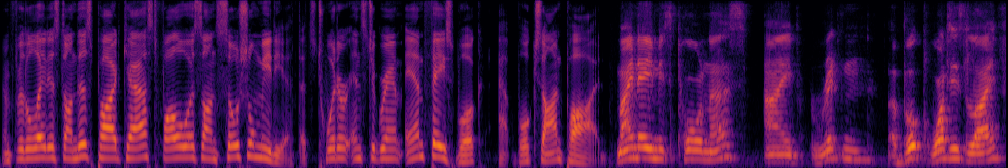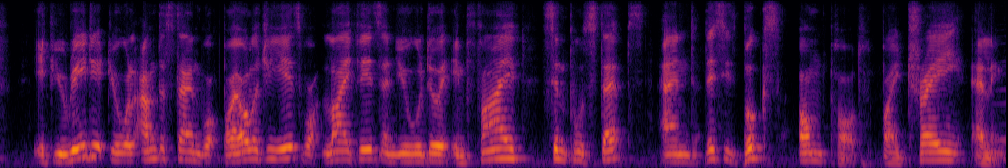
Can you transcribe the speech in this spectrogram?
And for the latest on this podcast, follow us on social media. That's Twitter, Instagram, and Facebook at Books on Pod. My name is Paul Nurse. I've written a book, What is Life? If you read it, you will understand what biology is, what life is, and you will do it in five simple steps. And this is Books on Pod by Trey Elling.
